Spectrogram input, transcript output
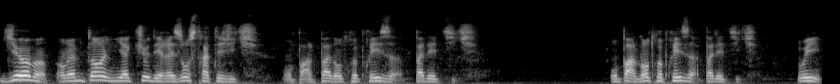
Guillaume, en même temps, il n'y a que des raisons stratégiques. On ne parle pas d'entreprise, pas d'éthique. On parle d'entreprise, pas d'éthique. Oui,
